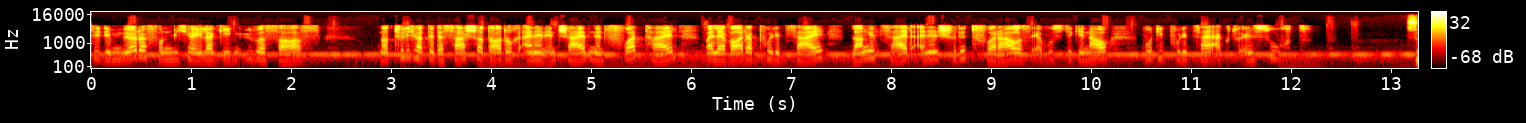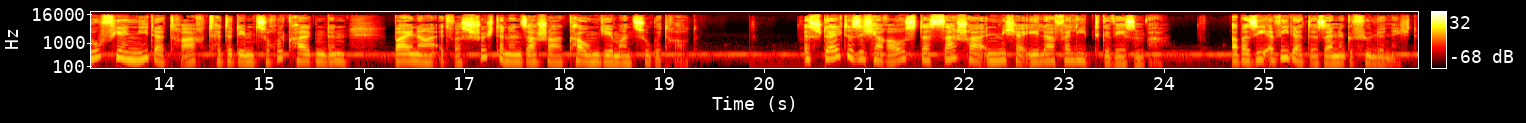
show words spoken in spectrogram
sie dem Mörder von Michaela gegenüber saß. Natürlich hatte der Sascha dadurch einen entscheidenden Vorteil, weil er war der Polizei lange Zeit einen Schritt voraus. Er wusste genau, wo die Polizei aktuell sucht. So viel Niedertracht hätte dem zurückhaltenden, beinahe etwas schüchternen Sascha kaum jemand zugetraut. Es stellte sich heraus, dass Sascha in Michaela verliebt gewesen war. Aber sie erwiderte seine Gefühle nicht.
